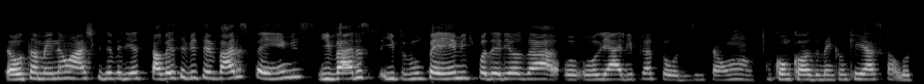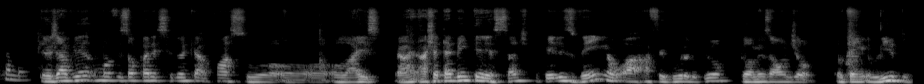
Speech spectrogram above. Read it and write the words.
Então, também não acho que deveria, talvez devia ter vários PMs e vários e um PM que poderia usar, olhar ali para todos. Então, concordo bem com o que Yas falou também. Eu já vi uma visão parecida com a sua, o, Laís. Eu acho até bem interessante, porque eles veem a, figura do PO, pelo menos onde eu, eu tenho lido,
